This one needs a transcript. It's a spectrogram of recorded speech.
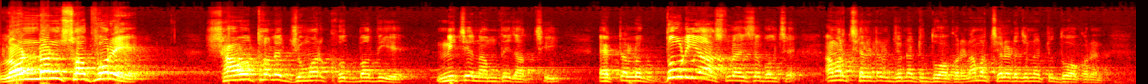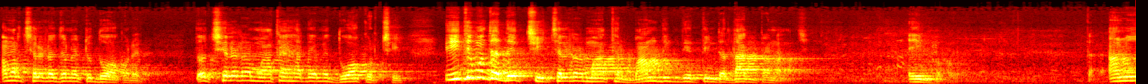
লন্ডন সফরে সাউথ হলে জুমার খুতবা দিয়ে নিচে নামতে যাচ্ছি। একটা লোক দৌড়িয়ে আসলো, এসে বলছে, আমার ছেলেটার জন্য একটু দোয়া করেন, আমার ছেলেটার জন্য একটু দোয়া করেন, আমার ছেলেটার জন্য একটু দোয়া করেন। তো ছেলেটার মাথায় হাতে আমি দোয়া করছি। ইতিমধ্যে দেখছি ছেলেটার মাথার বাম দিক দিয়ে তিনটা দাগ টানা আছে। এইভাবে। আমি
